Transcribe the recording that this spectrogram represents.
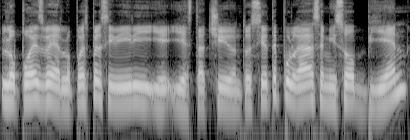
lo puedes ver, lo puedes percibir y, y está chido. Entonces 7 pulgadas se me hizo bien,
